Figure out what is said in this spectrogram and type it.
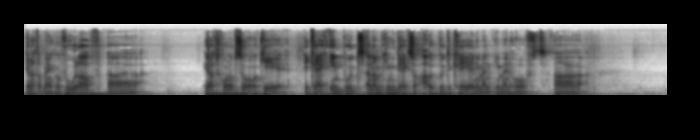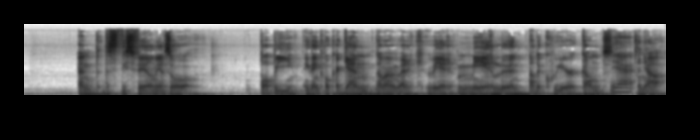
heel hard op mijn gevoel af. eh, heel hard gewoon op zo, oké, ik krijg input en dan begin ik direct zo output te creëren in mijn, in mijn hoofd. Eh, en d- dus het is veel meer zo poppy. Ik denk ook, again, dat mijn werk weer meer leunt naar de queer kant. Ja. En ja,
